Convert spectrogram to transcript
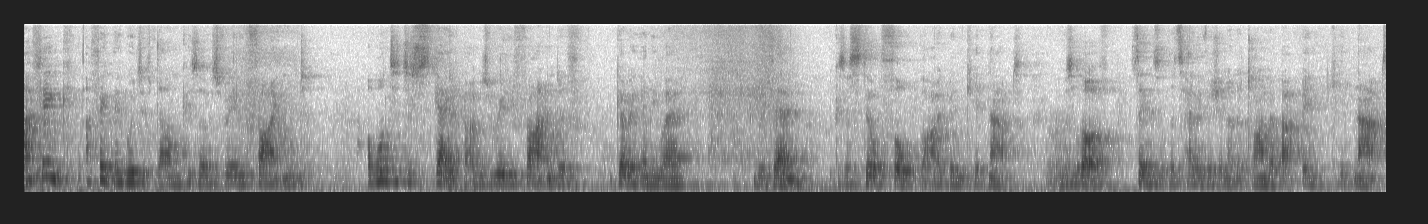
I think I think they would have done because I was really frightened. I wanted to escape, but I was really frightened of going anywhere with them because I still thought that I'd been kidnapped. There was a lot of things on the television at the time about being kidnapped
